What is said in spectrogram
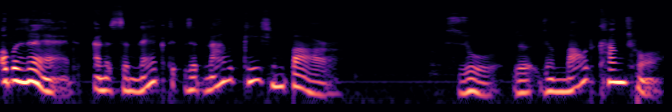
open that and select the navigation bar through the remote control.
